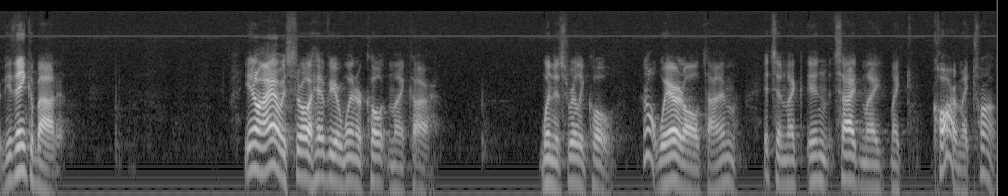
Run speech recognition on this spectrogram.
If you think about it. You know, I always throw a heavier winter coat in my car when it's really cold. I don't wear it all the time. It's in my inside my, my car, my trunk.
